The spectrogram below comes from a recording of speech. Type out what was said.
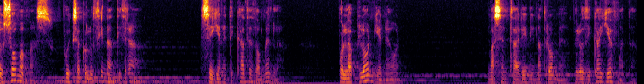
Το σώμα μας που εξακολουθεί να αντιδρά σε γενετικά δεδομένα πολλαπλών γενεών μας ενθαρρύνει να τρώμε περιοδικά γεύματα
